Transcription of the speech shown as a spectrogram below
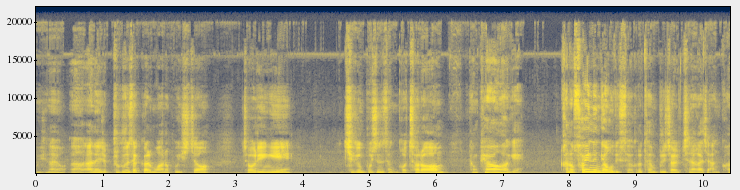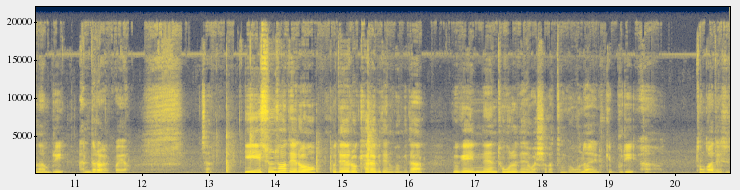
보이시나요? 아, 안에 이제 붉은 색깔 뭐 하나 보이시죠? 저 링이 지금 생- 것처럼 평평하게 간혹 서 있는 경우도 있어요. 그렇다면 물이 잘 지나가지 않거나 물이 안 들어갈 거예요. 자, 이 순서대로 그대로 결합이 되는 겁니다. 여기에 있는 동으로 된 와셔 같은 경우는 이렇게 물이 아, 통과될 수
